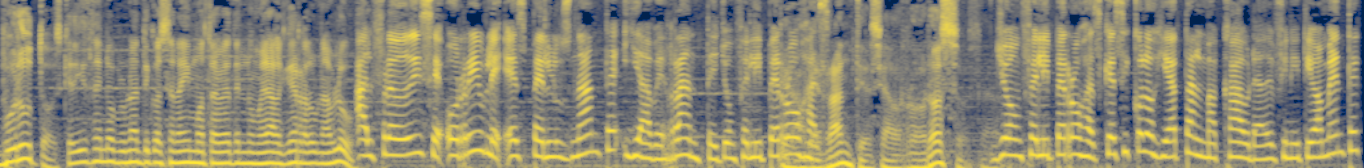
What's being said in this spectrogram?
brutos! ¿Qué dicen los lunáticos ahora mismo a través del numeral Guerra Luna Blue? Alfredo dice, horrible, espeluznante y aberrante. John Felipe Pero Rojas. Aberrante, o sea, horroroso. o sea. John Felipe Rojas, qué psicología tan macabra, definitivamente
